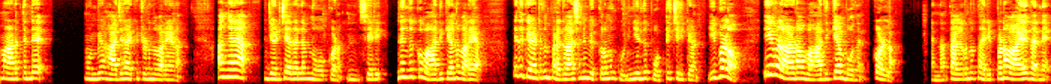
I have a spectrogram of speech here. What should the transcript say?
മാഡത്തിന്റെ മുമ്പിൽ ഹാജരാക്കിയിട്ടുണ്ടെന്ന് പറയണം. അങ്ങനെ ജഡ്ജി അതെല്ലാം നോക്കണം ശരി നിങ്ങൾക്ക് വാദിക്കാന്ന് പറയാം. ഇത് കേട്ടതും പ്രകാശനും വിക്രമും കുഞ്ഞിരുന്ന് പൊട്ടിച്ചിരിക്കുകയാണ്. ഇവളോ? ഇവളാണോ വാദിക്കാൻ പോകുന്നത്? കൊള്ളാം. എന്നാ തകർന്ന് തരിപ്പണമായ തന്നെ.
